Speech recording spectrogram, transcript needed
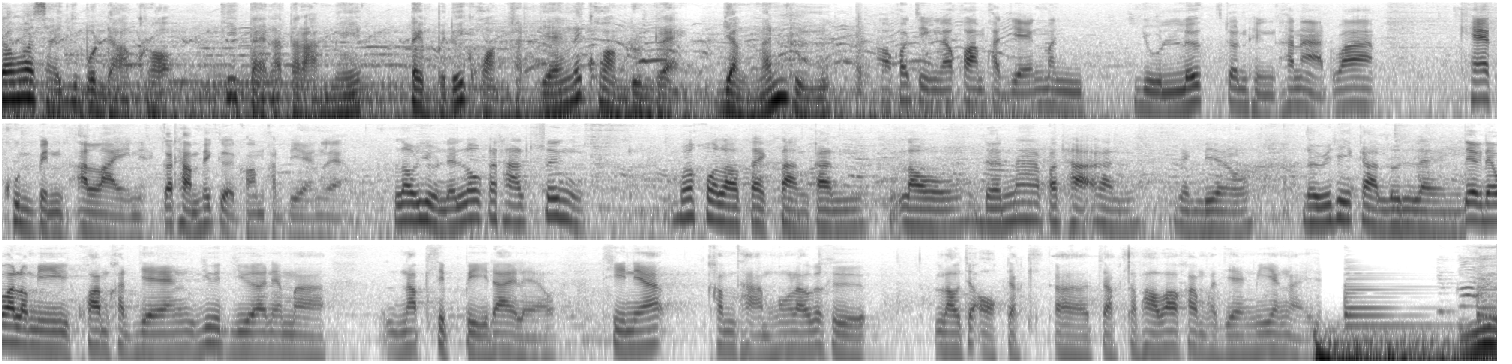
เราอาศัยอยู่บนดาวเคราะห์ที่แต่ละตารางเมตร เต็มไปด้วยความขัดแย้งและความรุนแรงอย่างนั้นหรือ เอาเข้าจริงแล้วความขัดแย้งมันอยู่ลึกจนถึงขนาดว่า แค่คุณเป็นอะไรเนี่ยก็ทำให้เกิดความขัดแย้งแล้ว เราอยู่ในโลกทัศน์ซึ่งเมื่อคนเราแตกต่างกัน เราเดินหน้าปะทะกันอย่างเดียว โดยวิธีการรุนแรง เรียกได้ว่าเรามีความขัดแย้งยืดเยื้อเนี่ยมานับ 10 ปีได้แล้ว ทีเนี้ยคำถามของเราก็คือ เราจะออกจากเอ่อจากสภาวะความขัดแย้งนี้ยังไง เมื่อ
